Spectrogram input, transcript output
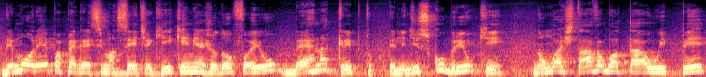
Demorei para pegar esse macete aqui. Quem me ajudou foi o Berna Crypto. Ele descobriu que não bastava botar o IP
